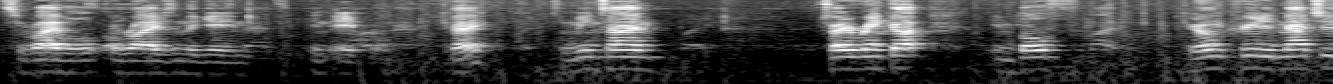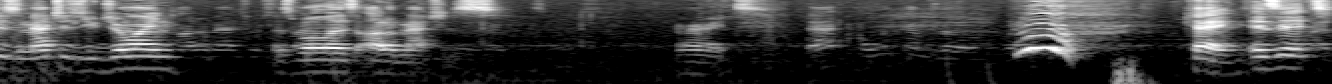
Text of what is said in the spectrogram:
survival arrives in the game in April. Okay? In the meantime, try to rank up in both your own created matches and matches you join, as well as auto matches. Alright. Whew. Okay, is it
